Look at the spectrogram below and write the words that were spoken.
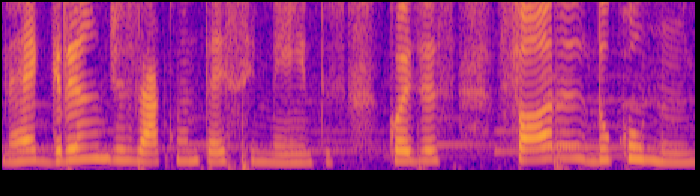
né? Grandes acontecimentos, coisas fora do comum.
